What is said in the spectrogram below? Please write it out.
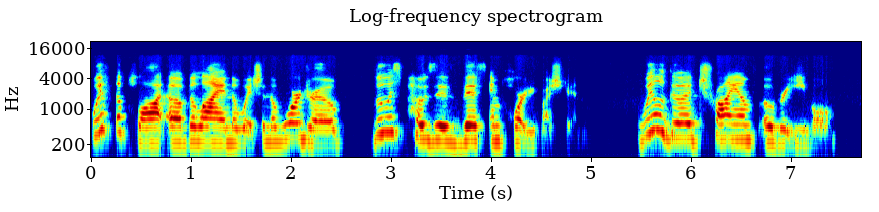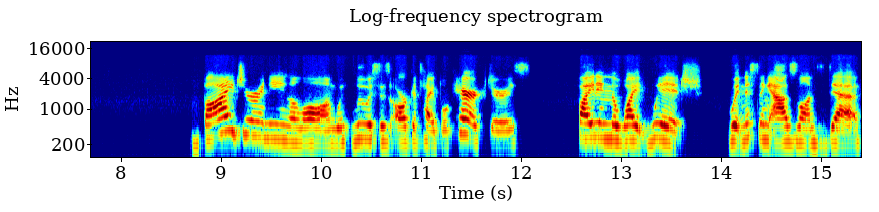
With the plot of The Lion, the Witch, and the Wardrobe, Lewis poses this important question Will good triumph over evil? By journeying along with Lewis's archetypal characters, fighting the White Witch, witnessing Aslan's death,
